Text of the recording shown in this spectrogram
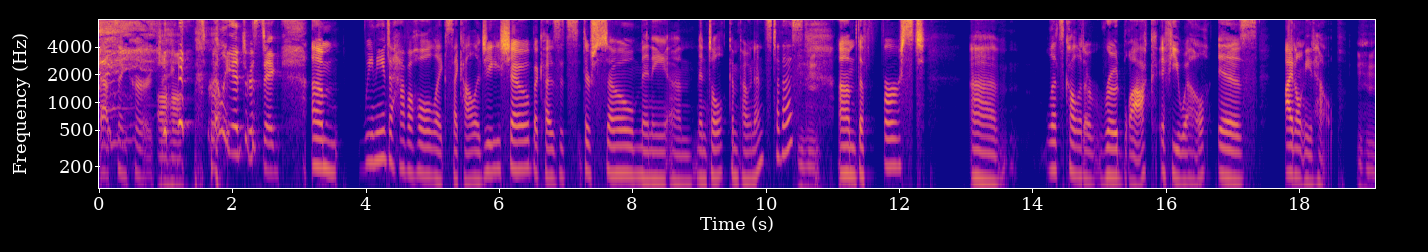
that's encouraging. Uh huh. it's really interesting. Um, we need to have a whole like psychology show because it's there's so many um, mental components to this. Um, the first, um, let's call it a roadblock, if you will, is I don't need help. hmm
